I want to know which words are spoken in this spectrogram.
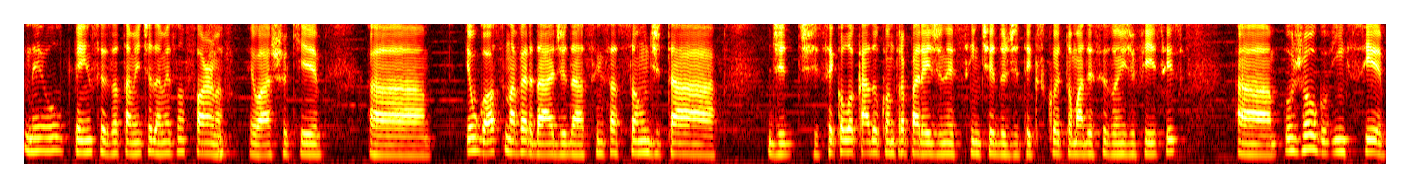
Eu penso exatamente da mesma forma. eu acho que. Uh, eu gosto, na verdade, da sensação de estar. Tá, de, de, ser colocado contra a parede nesse sentido de ter que tomar decisões difíceis. Uh, o jogo em si,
